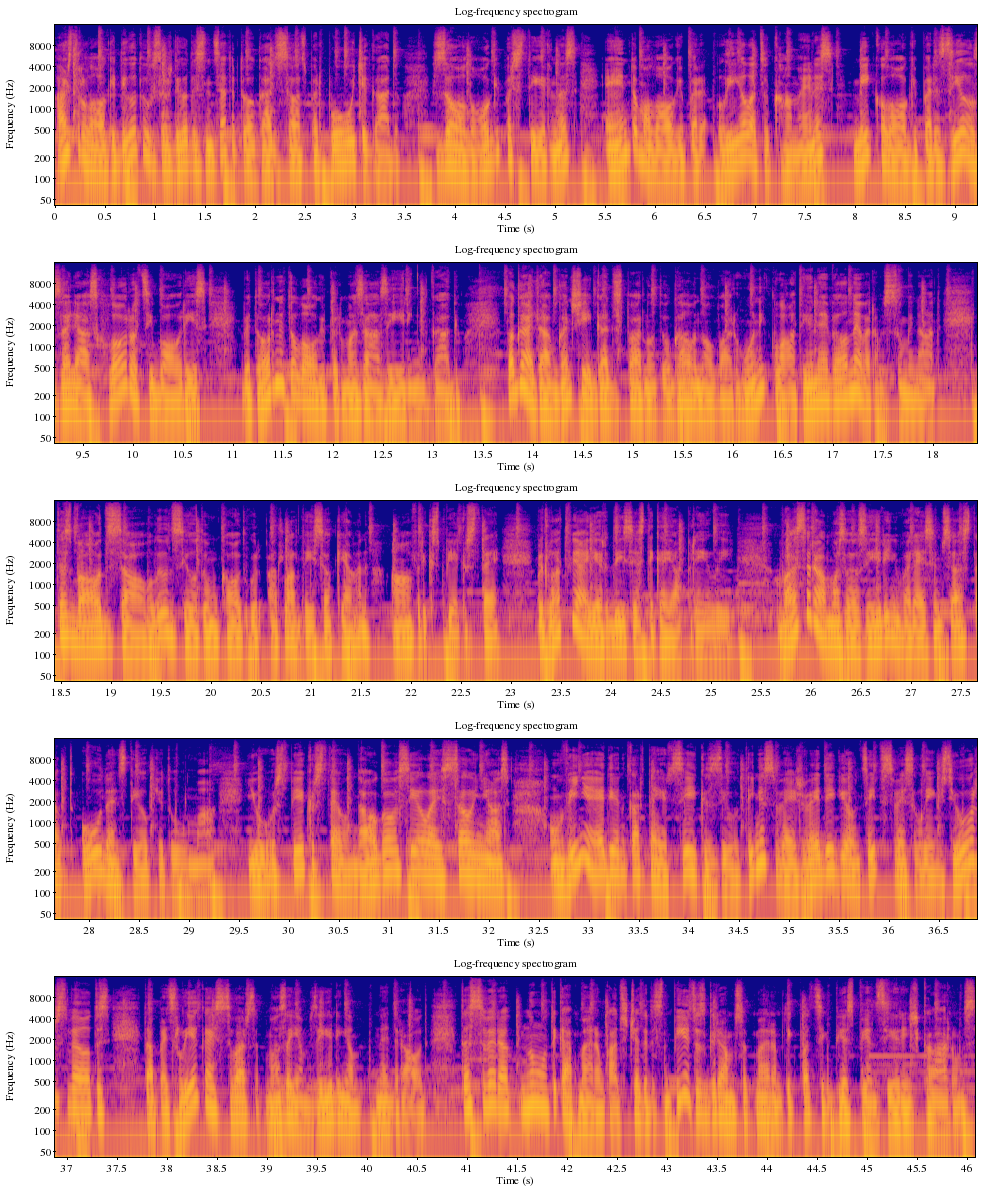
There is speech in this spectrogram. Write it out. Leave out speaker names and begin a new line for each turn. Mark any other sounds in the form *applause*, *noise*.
Astrologi 2024. gadu sauc par puķa gadu, zoologi par stirnas, entomologi par lielacu kamenes, mikologi par zilzaļās chlorociborijas, bet ornitologi par mazā zīriņa gadu. Pagaidām gan šī gada spārnoto galveno varoni klātienē vēl nevaram suminēt. Tas bauda sauli un siltumu kaut kur Atlantijas okeāna, Āfrikas piekrastē, bet Latvijā ieradīsies tikai aprīlī. Vasarā mazo zīriņu varēsim sastapt ūdens tilpju tūmā, jūras piekrastē un Daugavas ielais saliņās, un viņa ēdienkartē ir sīkas ziltiņas, vēžveidīgie un citas veselīgas jūras veltes, tāpēc liekais svars mazajam zīriņam nedraud. Tas sver nu, tikai apmēram 45 gramus, apmēram tikpat cik piespienas zīriņš kārums.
